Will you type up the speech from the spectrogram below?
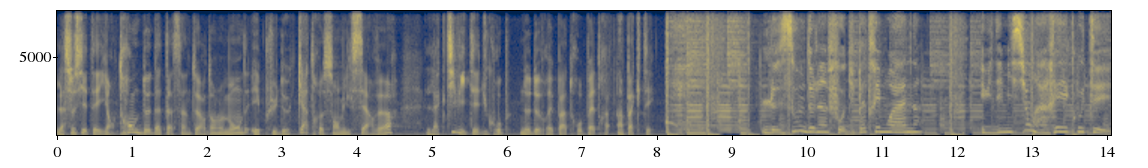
la société ayant 32 data centers dans le monde et plus de 400 000 serveurs, l'activité du groupe ne devrait pas trop être impactée. Le Zoom de l'info du patrimoine, une émission à réécouter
